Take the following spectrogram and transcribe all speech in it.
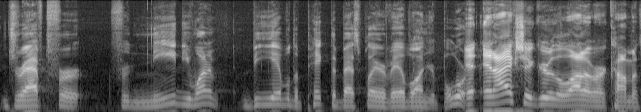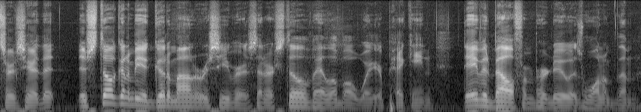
draft for for need. You want to be able to pick the best player available on your board. And, and I actually agree with a lot of our commenters here that there's still going to be a good amount of receivers that are still available where you're picking. David Bell from Purdue is one of them.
